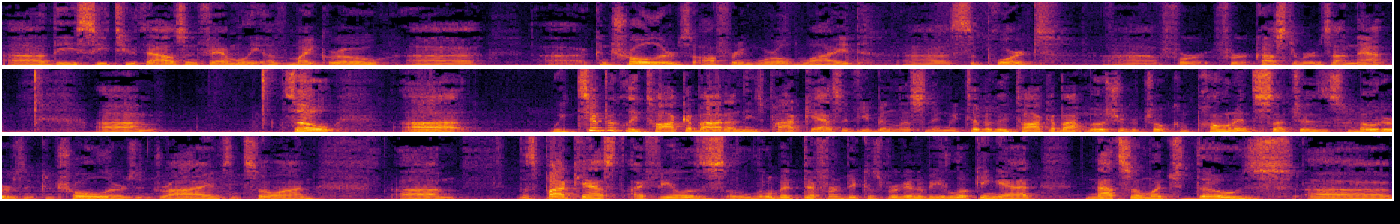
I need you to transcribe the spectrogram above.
uh, the C2000 family of micro uh, uh, controllers offering worldwide uh, support uh, for, for customers on that. Um, so, we typically talk about on these podcasts, if you've been listening, we typically talk about motion control components such as motors and controllers and drives and so on. Um, this podcast, I feel, is a little bit different because we're going to be looking at not so much those uh,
